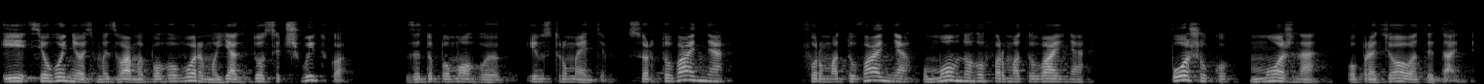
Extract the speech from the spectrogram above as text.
І сьогодні ось ми з вами поговоримо, як досить швидко за допомогою інструментів сортування, форматування, умовного форматування, пошуку можна опрацьовувати дані.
